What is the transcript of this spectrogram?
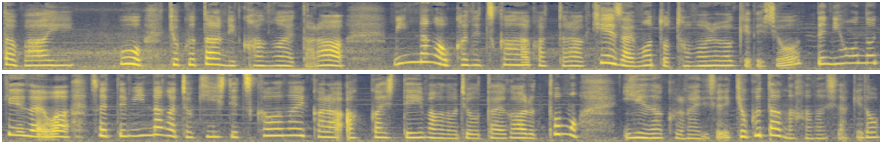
た場合を極端に考えたらみんながお金使わなかったら経済もっと止まるわけでしょ？で日本の経済はそうやってみんなが貯金して使わないから悪化して今の状態があるとも言えなくないですよね。極端な話だけど。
